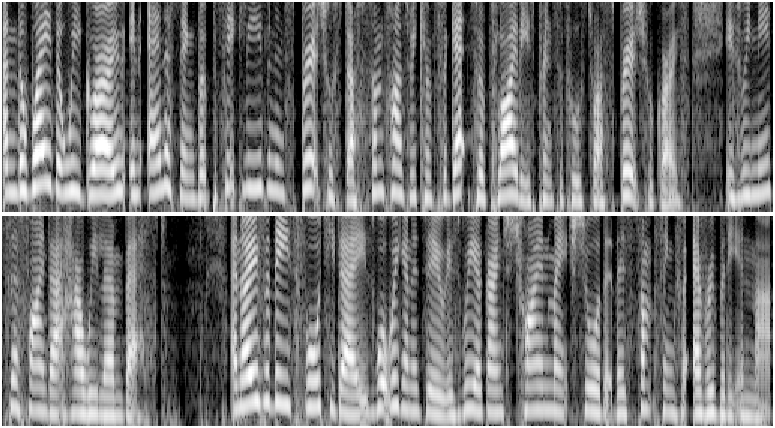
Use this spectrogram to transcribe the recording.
And the way that we grow in anything, but particularly even in spiritual stuff, sometimes we can forget to apply these principles to our spiritual growth, is we need to find out how we learn best. And over these 40 days, what we're going to do is we are going to try and make sure that there's something for everybody in that.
